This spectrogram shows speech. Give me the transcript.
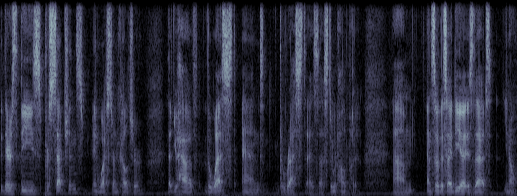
there's these perceptions in Western culture that you have the West and the rest, as uh, Stuart Hall put it. Um, and so this idea is that you know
